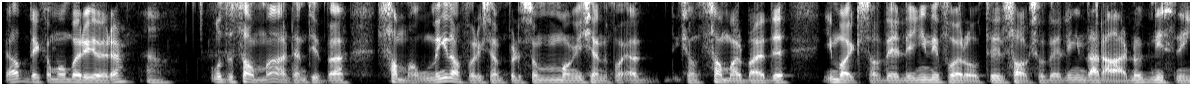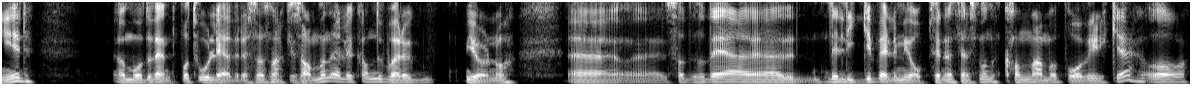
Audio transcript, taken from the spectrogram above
ja, det kan man bare gjøre. Ja. Og det samme er den type samhandling da, for eksempel, som mange kjenner på. Ja, Samarbeidet i markedsavdelingen i forhold til salgsavdelingen. Der er det noen gnisninger. Må du vente på to ledere som snakker sammen, eller kan du bare gjøre noe? Eh, Så det, det ligger veldig mye opp til en selv som man kan være med å påvirke. og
